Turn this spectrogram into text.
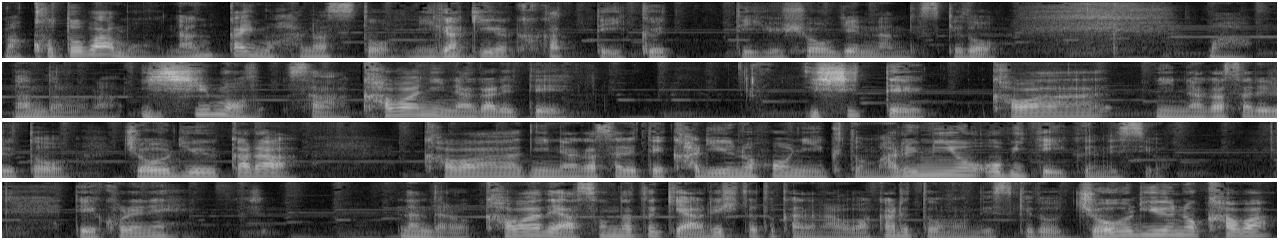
まあ、言葉も何回も話すと磨きがかかっていくっていう表現なんですけどまあなんだろうな石もさ川に流れて石って川に流されると上流から川に流されて下流の方に行くと丸みを帯びていくんですよ。でこれねなんだろう川で遊んだ時ある人とかなら分かると思うんですけど上流の川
